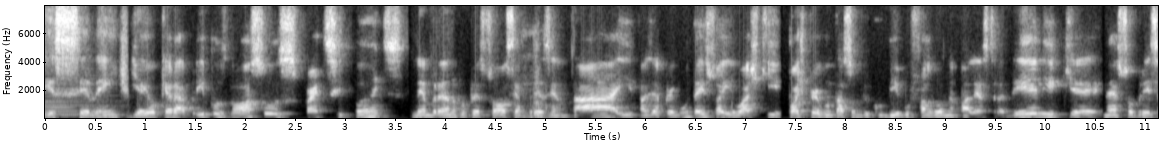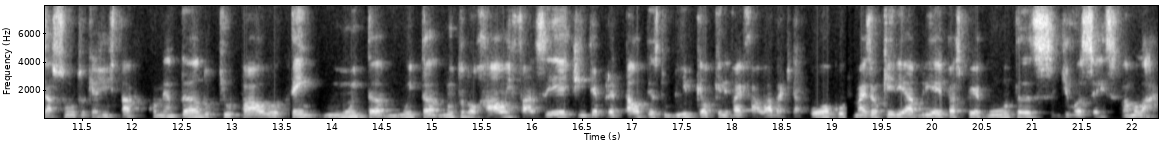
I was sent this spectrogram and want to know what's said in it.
excelente. E aí eu quero abrir para os nossos participantes, lembrando para o pessoal se apresentar e fazer a pergunta. É isso aí. Eu acho que pode perguntar sobre o que o Bibo falou na palestra dele, que é né, sobre esse assunto que a gente está comentando, que o Paulo tem muita, muita, muito know-how em fazer, de interpretar o texto bíblico, é o que ele vai falar daqui a pouco. Mas eu queria abrir aí para as perguntas de vocês. Vamos lá.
